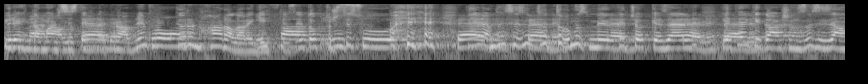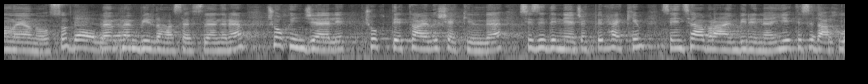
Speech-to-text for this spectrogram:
Ürək damar sistemində bəli. problem. Trom, Görün haralara getdiniz. infarkt, Doktor siz deyirəm də sizin bəli, tutduğunuz mövqe bəli, çox gözəldir. bəli, Yetər bəli. ki qarşınızda sizi anlayan olsun. Bəli, mən bir daha səslənirəm. Çox incəli, çox detaylı şəkildə sizi dinləyəcək bir həkim sentyabr ayının 1-dən 7-si daxil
